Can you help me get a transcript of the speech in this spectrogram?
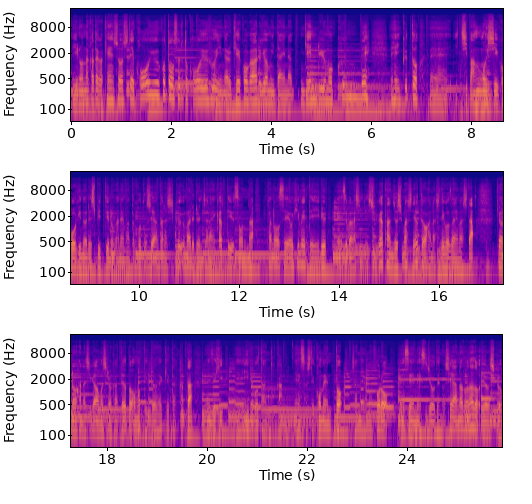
いろんな方が検証してこういうことをするとこういう風になる傾向があるよみたいな源流も組んでいくと、えー、一番美味しいコーヒーのレシピっていうのがねまた今年新しく生まれるんじゃないかっていうそんな可能性を秘めている、えー、素晴らしいレシピが誕生しましたよというお話でございました。今日のお話が面白かったよと思っていただけた方、えー、ぜひ、えー、いいねボタンとか、えー、そしてコメントチャンネルのフォロー SNS 上でのシェアなどなどよろしくお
